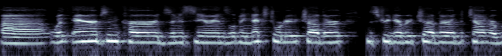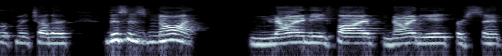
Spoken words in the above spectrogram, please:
uh, with Arabs and Kurds and Assyrians living next door to each other, the street of each other, the town over from each other. This is not 95, 98%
